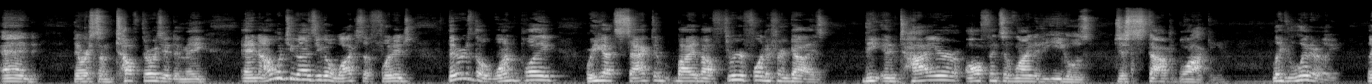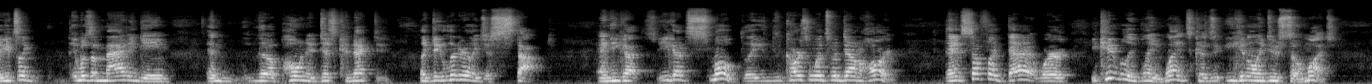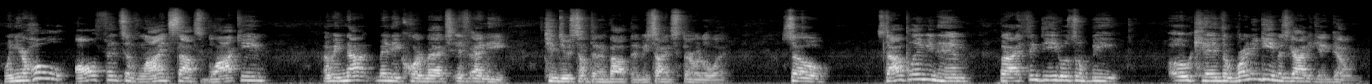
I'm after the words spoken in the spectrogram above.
And there were some tough throws he had to make. And I want you guys to go watch the footage. There was the one play where he got sacked by about three or four different guys the entire offensive line of the Eagles just stopped blocking. Like literally. Like it's like it was a Madden game and the opponent disconnected. Like they literally just stopped. And he got he got smoked. Like Carson Wentz went down hard. And stuff like that where you can't really blame Wentz because he can only do so much. When your whole offensive line stops blocking, I mean not many quarterbacks, if any, can do something about that besides throw it away. So stop blaming him but I think the Eagles will be okay. The running game has got to get going.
